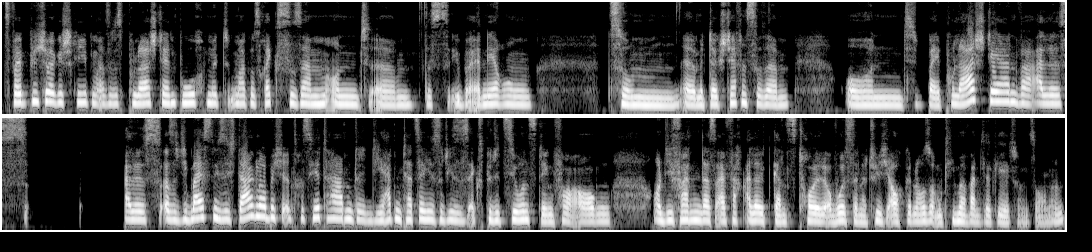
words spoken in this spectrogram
zwei Bücher geschrieben, also das Polarsternbuch mit Markus Rex zusammen und ähm, das über Ernährung zum äh, mit Dirk Steffens zusammen. Und bei Polarstern war alles alles, also die meisten, die sich da, glaube ich, interessiert haben, die, die, hatten tatsächlich so dieses Expeditionsding vor Augen und die fanden das einfach alle ganz toll, obwohl es dann natürlich auch genauso um Klimawandel geht und so. Ne?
